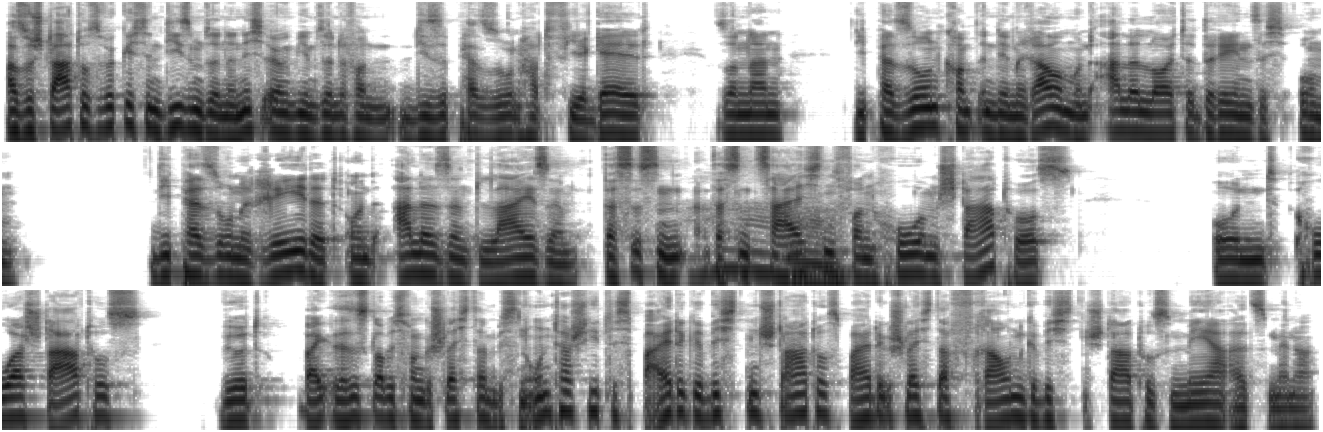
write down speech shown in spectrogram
Also Status wirklich in diesem Sinne, nicht irgendwie im Sinne von, diese Person hat viel Geld, sondern die Person kommt in den Raum und alle Leute drehen sich um. Die Person redet und alle sind leise. Das ist ein, das ist ein Zeichen ah. von hohem Status. Und hoher Status wird, bei, das ist, glaube ich, von Geschlechtern ein bisschen unterschiedlich. Beide gewichten Status, beide Geschlechter, Frauen gewichten Status mehr als Männer.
